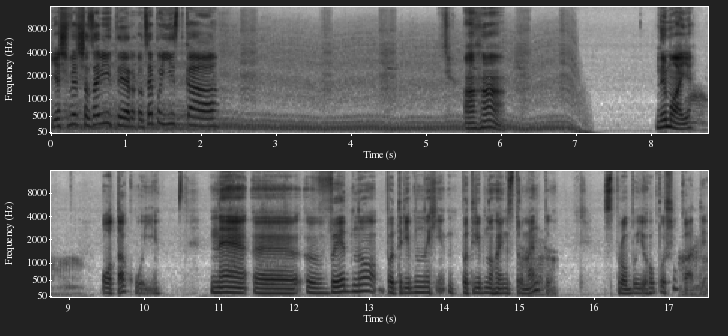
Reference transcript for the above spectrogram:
є швидше за вітер. Оце поїздка. Ага. Немає. Отакої. Не е, видно потрібних, потрібного інструменту. Спробую його пошукати.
